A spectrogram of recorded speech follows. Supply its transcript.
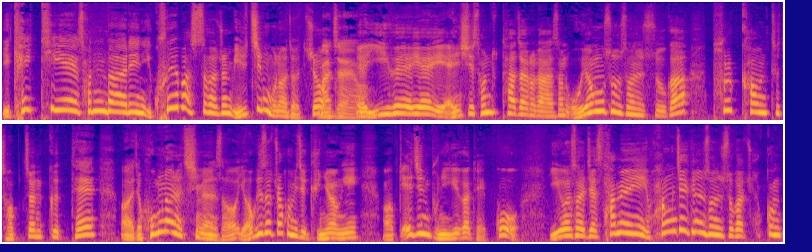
이 KT의 선발인 이 쿠에바스가 좀 일찍 무너졌죠. 맞아요. 2회에 NC 선두 타자로 나선 오영수 선수가 풀 카운트 접전 끝에 어, 이제 홈런을 치면서 여기서 조금 이제 균형이 어, 깨진 분위기가 됐고 이어서 이제 3회에 황재균 선수가 조금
